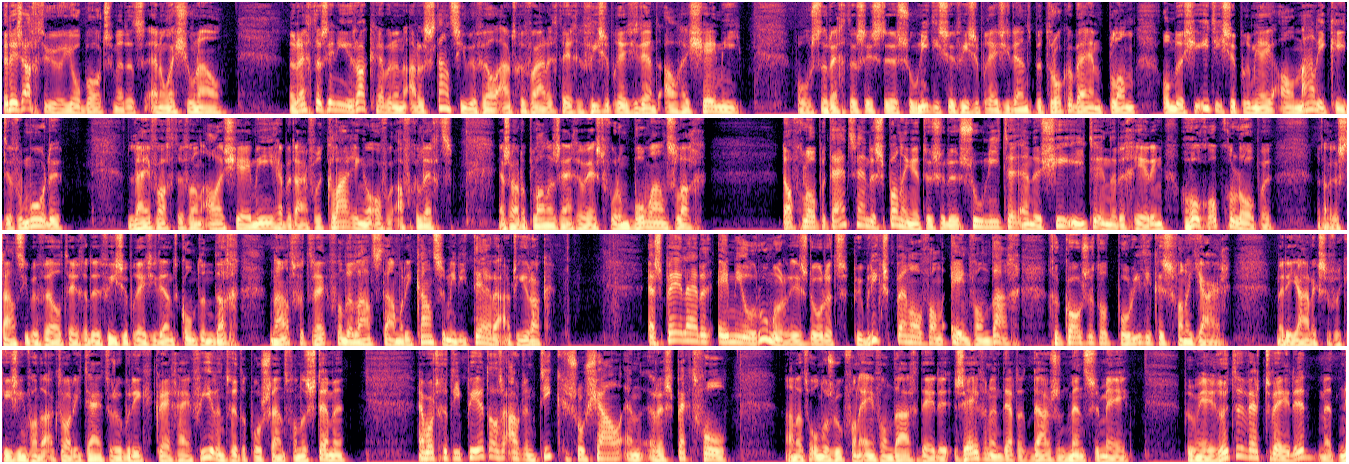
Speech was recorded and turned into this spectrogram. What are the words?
Het is acht uur, Jobboots met het NOS-journaal. Rechters in Irak hebben een arrestatiebevel uitgevaardigd tegen vicepresident al-Hashemi. Volgens de rechters is de Soenitische vicepresident betrokken bij een plan om de Sjiitische premier al-Maliki te vermoorden. Lijfwachten van al-Hashemi hebben daar verklaringen over afgelegd. Er zouden plannen zijn geweest voor een bomaanslag. De afgelopen tijd zijn de spanningen tussen de Soenieten en de Shiiten in de regering hoog opgelopen. Het arrestatiebevel tegen de vicepresident komt een dag na het vertrek van de laatste Amerikaanse militairen uit Irak. SP-leider Emiel Roemer is door het publiekspanel van Eén Vandaag gekozen tot politicus van het jaar. Bij de jaarlijkse verkiezing van de actualiteitenrubriek kreeg hij 24% van de stemmen. Hij wordt getypeerd als authentiek, sociaal en respectvol. Aan het onderzoek van Eén Vandaag deden 37.000 mensen mee. Premier Rutte werd tweede met 19%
